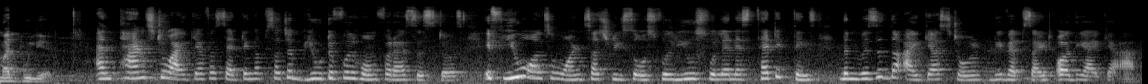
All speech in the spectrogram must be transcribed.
मत भूलिए And thanks to IKEA for setting up such a beautiful home for our sisters. If you also want such resourceful, useful, and aesthetic things, then visit the IKEA store, the website, or the IKEA app.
